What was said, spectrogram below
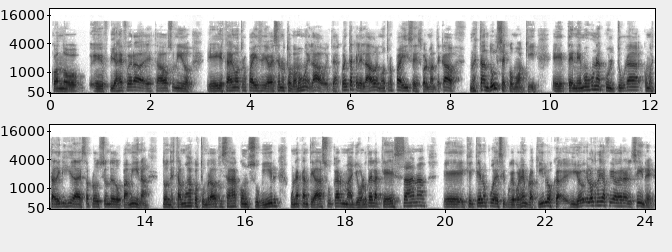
cuando eh, viajé fuera de Estados Unidos eh, y estás en otros países y a veces nos tomamos un helado y te das cuenta que el helado en otros países o el mantecado no es tan dulce como aquí. Eh, tenemos una cultura como está dirigida a esa producción de dopamina, donde estamos acostumbrados quizás a consumir una cantidad de azúcar mayor de la que es sana eh, ¿qué, ¿qué, nos puede decir? Porque, por ejemplo, aquí los... Y yo el otro día fui a ver el cine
